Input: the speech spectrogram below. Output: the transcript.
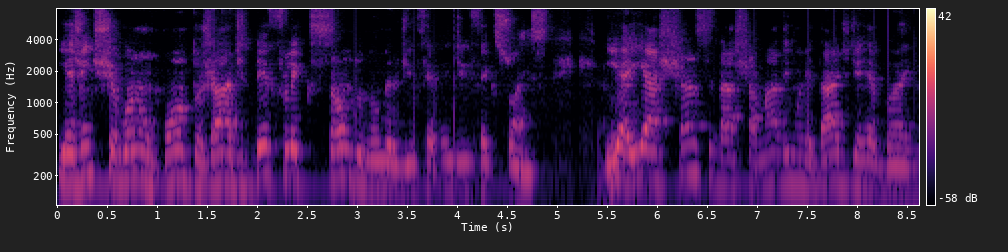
e a gente chegou num ponto já de deflexão do número de, infe de infecções. E aí a chance da chamada imunidade de rebanho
